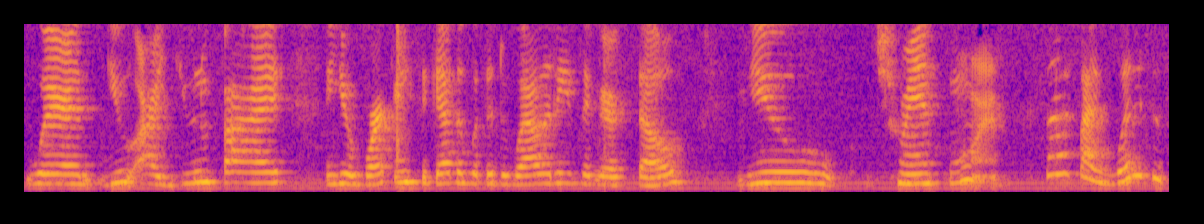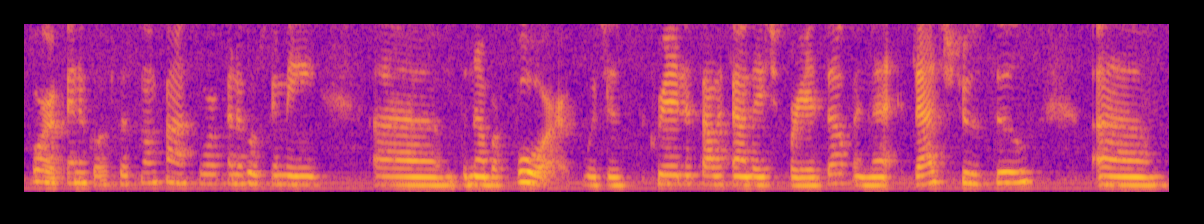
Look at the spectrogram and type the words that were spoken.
where you are unified and you're working together with the dualities of yourself, you transform. So I was like, what is this Four of Pentacles? So sometimes Four of Pentacles can mean um, the number four, which is creating a solid foundation for yourself, and that that's true too. Um,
